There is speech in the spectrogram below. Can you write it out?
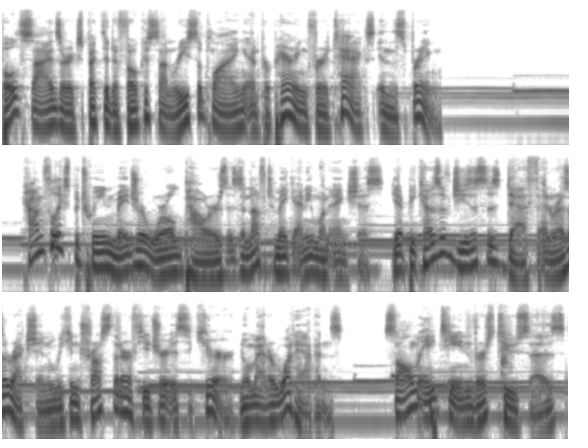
Both sides are expected to focus on resupplying and preparing for attacks in the spring. Conflicts between major world powers is enough to make anyone anxious. Yet, because of Jesus' death and resurrection, we can trust that our future is secure, no matter what happens. Psalm 18, verse 2 says,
